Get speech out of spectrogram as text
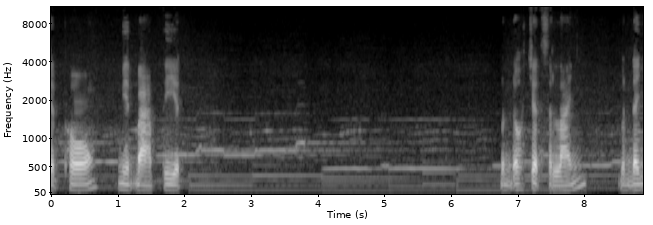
ចិត្តផង មានបាបទៀតបណ្ដោះចិត្តស្រឡាញ់បណ្ដេញ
